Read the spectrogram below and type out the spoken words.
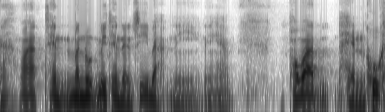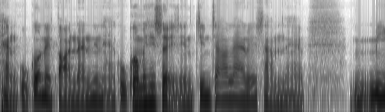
นะว่า มนุษย์มี tendency แบบนี้นะครับเพราะว่าเห็นคู่แข่ง Google ในตอนนั้นเนี่ยนะฮะ Google ไม่ใช่เสิร์ชจิ้นเจ้าแรกด้วยซ้ำนะครับ มี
